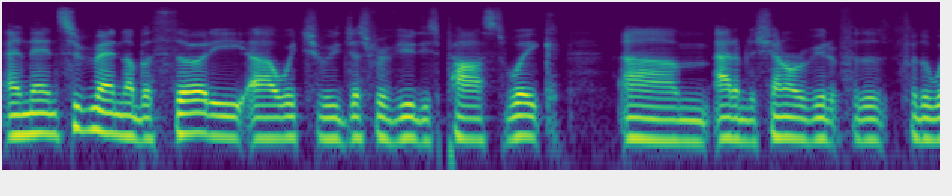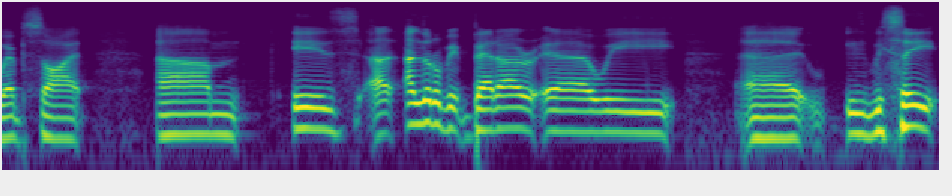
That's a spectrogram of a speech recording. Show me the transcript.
and then Superman number thirty, uh, which we just reviewed this past week. Um, Adam DeChannel reviewed it for the for the website. Um, is a, a, little bit better. Uh, we uh, we see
